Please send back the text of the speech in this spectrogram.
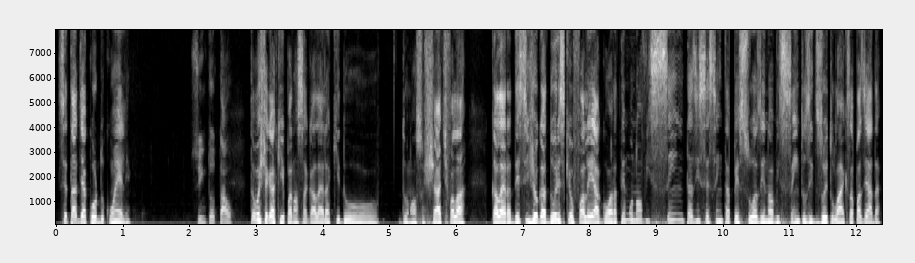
você tá de acordo com ele? Sim, total. Então vou chegar aqui para nossa galera aqui do, do nosso chat e falar, galera, desses jogadores que eu falei agora, temos 960 pessoas e 918 likes. Rapaziada,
